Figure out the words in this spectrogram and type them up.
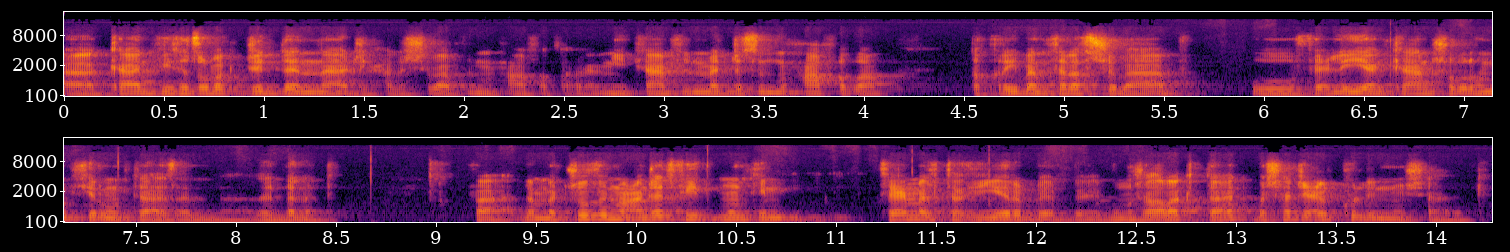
آه، كان في تجربة جدا ناجحة للشباب في المحافظة. يعني كان في المجلس المحافظة تقريبا ثلاث شباب وفعليا كان شغلهم كثير ممتاز لل- للبلد. فلما تشوف إنه عن جد في ممكن تعمل تغيير بمشاركتك بشجع الكل إنه يشارك.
